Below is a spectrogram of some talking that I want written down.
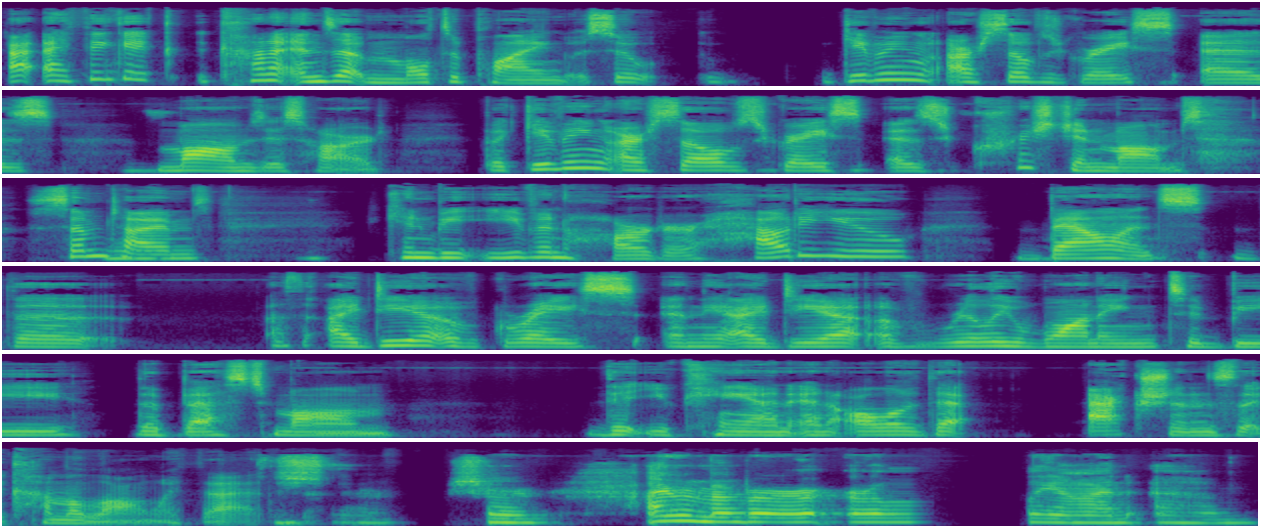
I, I think it kind of ends up multiplying. So giving ourselves grace as moms is hard, but giving ourselves grace as Christian moms sometimes can be even harder. How do you balance the idea of grace and the idea of really wanting to be the best mom that you can and all of the actions that come along with that. Sure, sure. I remember early on, um,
